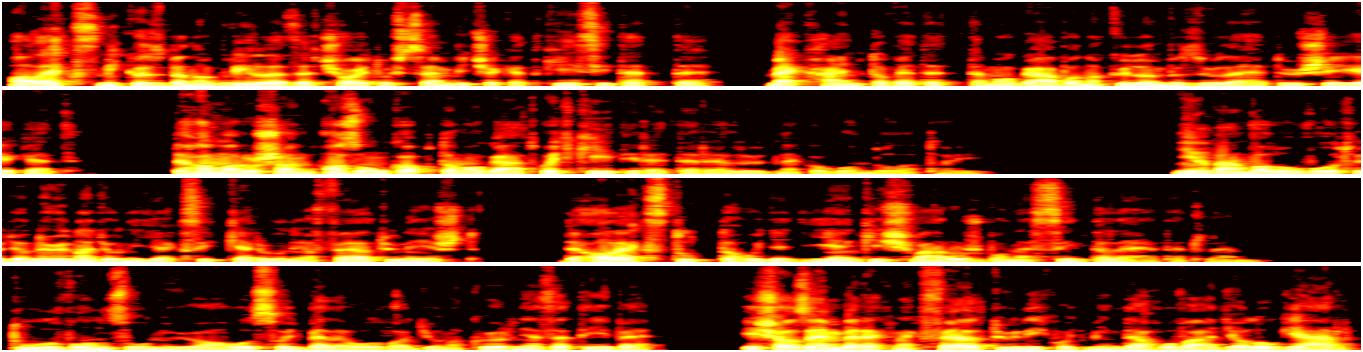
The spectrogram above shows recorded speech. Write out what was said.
Alex miközben a grillezett sajtos szendvicseket készítette, meghányta vetette magában a különböző lehetőségeket, de hamarosan azon kapta magát, hogy kétire terelődnek a gondolatai. Nyilvánvaló volt, hogy a nő nagyon igyekszik kerülni a feltűnést, de Alex tudta, hogy egy ilyen kisvárosban ez szinte lehetetlen. Túl vonzó nő ahhoz, hogy beleolvadjon a környezetébe, és ha az embereknek feltűnik, hogy mindenhová gyalog jár,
